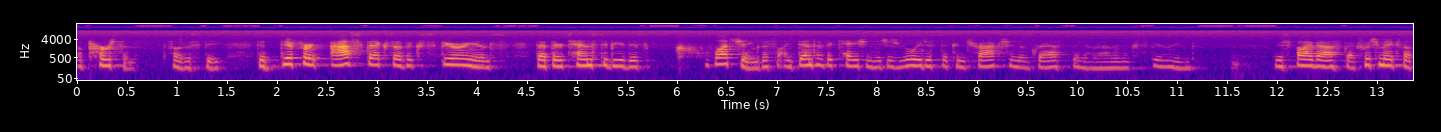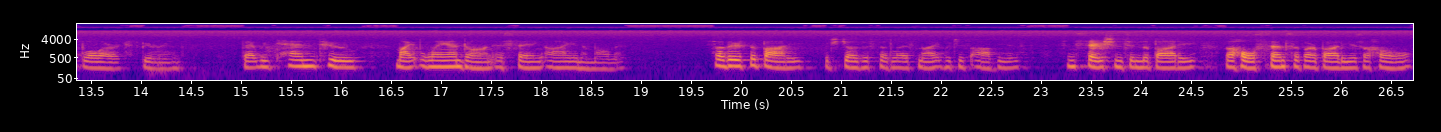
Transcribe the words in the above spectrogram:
a person, so to speak, the different aspects of experience that there tends to be this clutching, this identification, which is really just a contraction of grasping around an experience. There's five aspects, which makes up all our experience, that we tend to, might land on as saying I in a moment. So there's the body, which Joseph said last night, which is obvious. Sensations in the body, the whole sense of our body as a whole.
